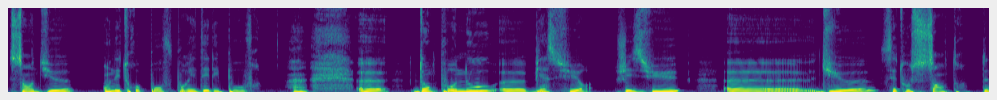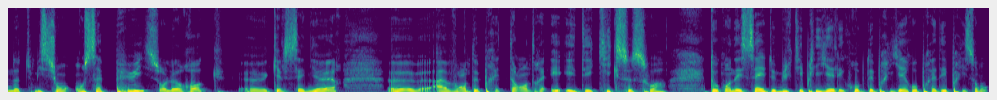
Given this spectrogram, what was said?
sans Dieu, on est trop pauvre pour aider les pauvres. Hein. donc pour nous, bien sûr, Jésus, euh, Dieu, c'est au centre de notre mission. On s'appuie sur le roc euh, qu'est le Seigneur euh, avant de prétendre et aider qui que ce soit. Donc on essaye de multiplier les groupes de prière auprès des prisons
